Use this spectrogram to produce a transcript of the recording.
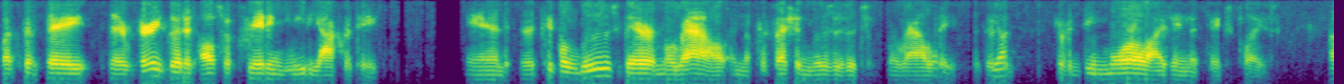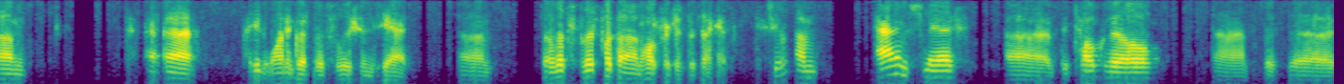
But that they they're very good at also creating mediocrity, and uh, people lose their morale, and the profession loses its morality. There's yep. a sort of demoralizing that takes place. Um, uh, I didn't want to go to the solutions yet. Um, so let's let's put that on hold for just a second. Sure. Um, Adam Smith, uh, de Tocqueville, uh, the, the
